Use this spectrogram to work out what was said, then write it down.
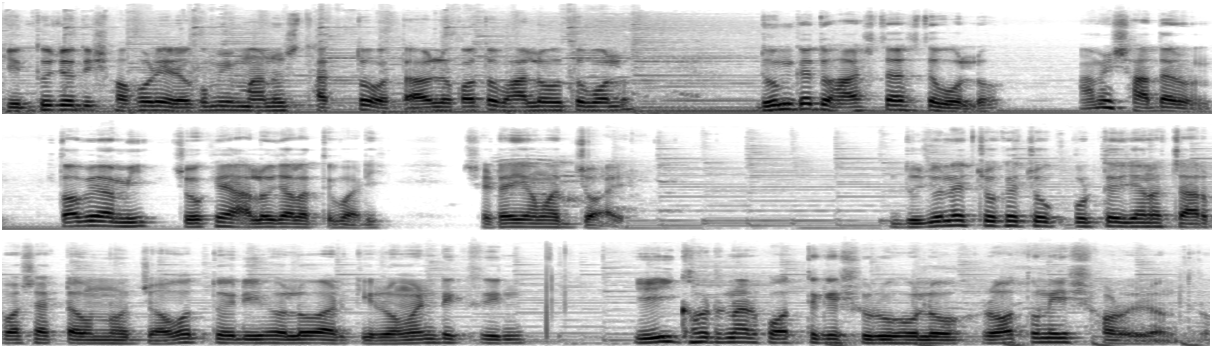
কিন্তু যদি শহরে এরকমই মানুষ থাকতো, তাহলে কত ভালো হতো বলো? ধূমকেতু হাসতে হাসতে বলল, আমি সাধারণ, তবে আমি চোখে আলো জ্বালাতে পারি, সেটাই আমার জয়। দুজনের চোখে চোখ পড়তে যেন চারপাশে একটা অন্য জগৎ তৈরি হলো আর কি রোমান্টিক সিন এই ঘটনার পর থেকে শুরু হলো রতনের ষড়যন্ত্র।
